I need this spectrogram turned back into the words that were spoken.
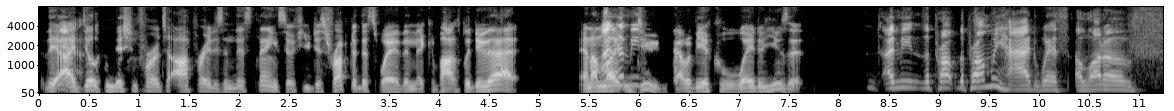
The Yeah. ideal condition for it to operate is in this thing. So if you disrupt it this way, then it could possibly do that. And I'm I- I like, mean- dude, that would be a cool way to use it. I mean the problem the problem we had with a lot of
